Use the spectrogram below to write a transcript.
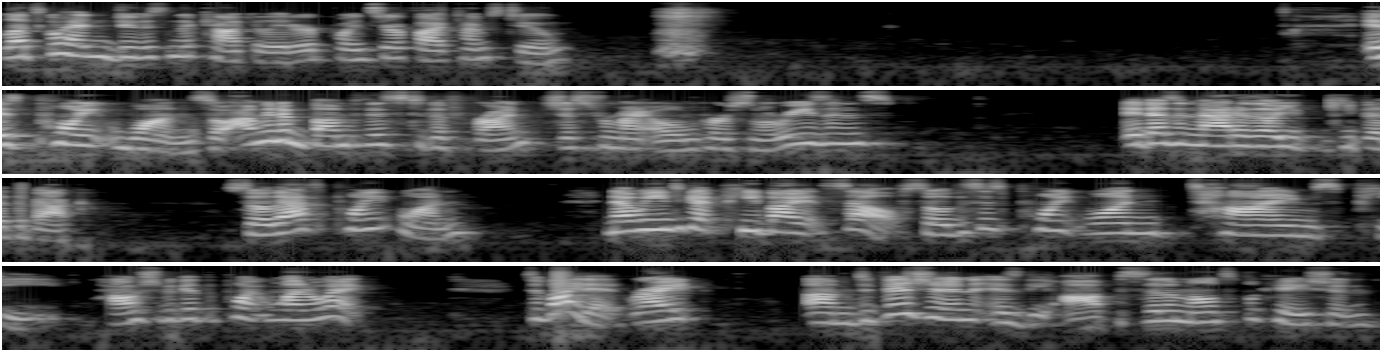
Let's go ahead and do this in the calculator. 0.05 times 2 is 0.1. So I'm going to bump this to the front just for my own personal reasons. It doesn't matter though, you can keep it at the back. So that's 0.1. Now we need to get p by itself. So this is 0.1 times p. How should we get the 0.1 away? Divide it, right? Um, division is the opposite of multiplication.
